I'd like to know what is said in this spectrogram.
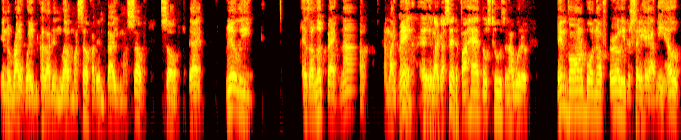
in the right way because I didn't love myself. I didn't value myself. So that really as I look back now, I'm like, man, eh, like I said, if I had those tools and I would have been vulnerable enough early to say, "Hey, I need help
